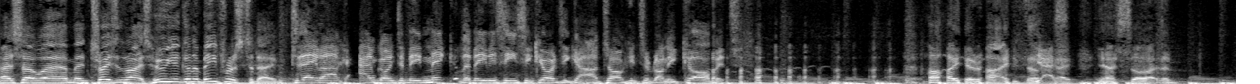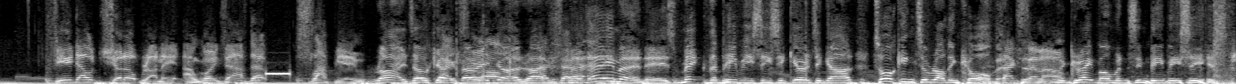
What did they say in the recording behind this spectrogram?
Uh, so, um, Trades in their Eyes, who are you going to be for us today? Today, Mark, I'm going to be Mick, the BBC security guard, talking to Ronnie Corbett. Oh, you're right. Okay. Yes. Yes, all right then. If you don't shut up, Ronnie, I'm going to have to slap you. Right, okay, Thanks very good. Right. Thanks, uh, Eamon is Mick, the BBC security guard, talking to Ronnie Corbett. Thanks a lot. Great moments in BBC history.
